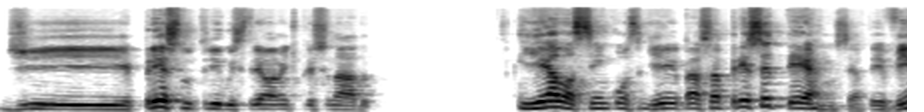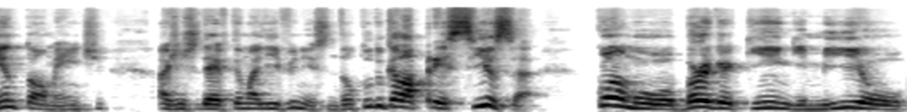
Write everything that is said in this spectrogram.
de preço do trigo extremamente pressionado e ela sem conseguir passar preço eterno, certo? Eventualmente a gente deve ter um alívio nisso. Então, tudo que ela precisa, como Burger King, Meal,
